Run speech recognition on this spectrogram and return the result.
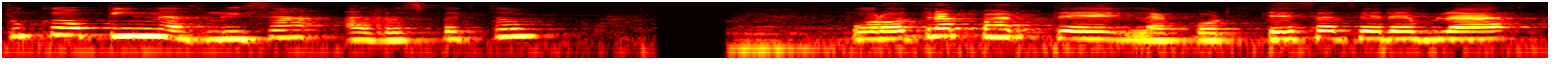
¿Tú qué opinas, Luisa, al respecto? Por otra parte, la corteza cerebral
